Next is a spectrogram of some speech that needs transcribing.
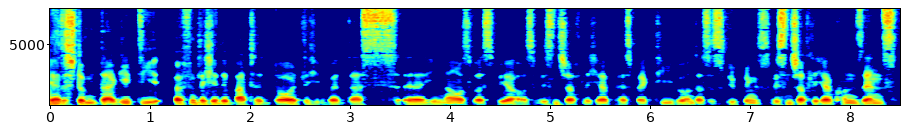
Ja, das stimmt. Da geht die öffentliche Debatte deutlich über das äh, hinaus, was wir aus wissenschaftlicher Perspektive, und das ist übrigens wissenschaftlicher Konsens,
